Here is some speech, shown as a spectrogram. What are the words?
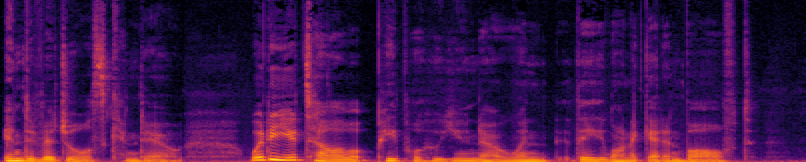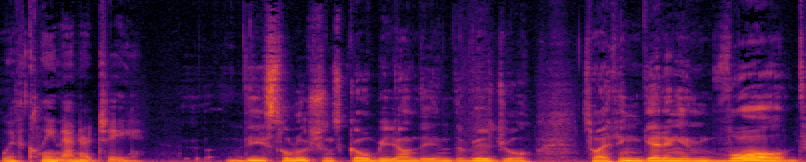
individuals can do. What do you tell people who you know when they want to get involved with clean energy? These solutions go beyond the individual. So I think getting involved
